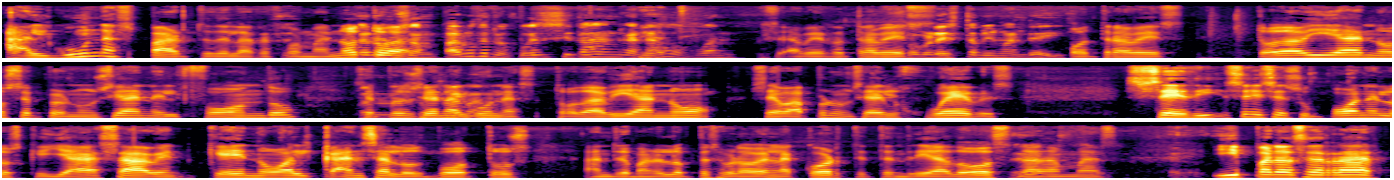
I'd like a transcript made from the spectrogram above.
algunas partes de la reforma, no Pero los amparos de los jueces sí los han ganado, Juan, A ver, otra vez sobre esta misma ley. otra vez, todavía no se pronuncia en el fondo, se Bueno, pronuncian algunas, todavía no, se va a pronunciar el jueves. Se dice y se supone, los que ya saben, que no alcanza los votos Andrés Manuel López Obrador en la Corte, tendría dos nada más. Y para cerrar,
